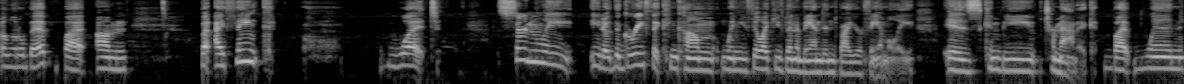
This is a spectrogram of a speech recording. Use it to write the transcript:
a little bit. But um, but I think what certainly you know the grief that can come when you feel like you've been abandoned by your family is can be traumatic. But when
